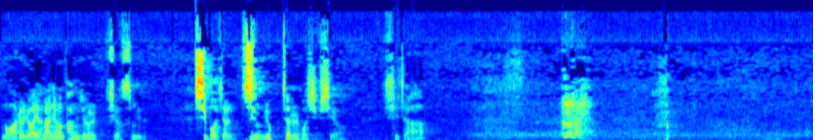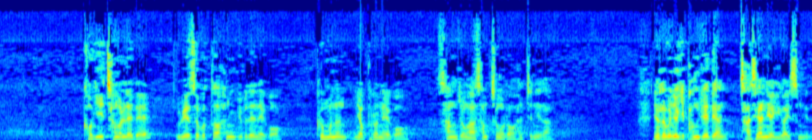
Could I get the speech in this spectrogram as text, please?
노아를 위하여 하나님은 방주를 지었습니다. 15절, 16절을 보십시오. 시작. 거기 창을 내되 위에서부터 한 규빗에 내고 그 문은 옆으로 내고 상중하 3층으로 할지니라. 여러분 여기 방주에 대한 자세한 이야기가 있습니다.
